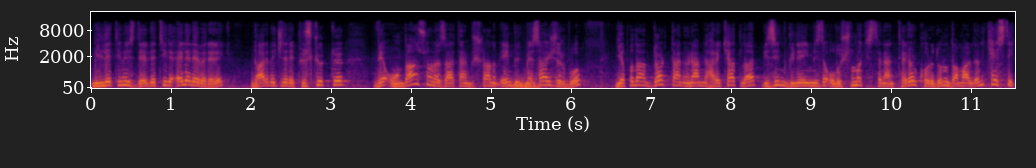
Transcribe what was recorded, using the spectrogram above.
milletimiz devletiyle el ele vererek darbecileri püskürttü ve ondan sonra zaten Büşra Hanım en büyük mesajdır bu. Yapılan dört tane önemli harekatla bizim güneyimizde oluşturulmak istenen terör koridorunun damarlarını kestik.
